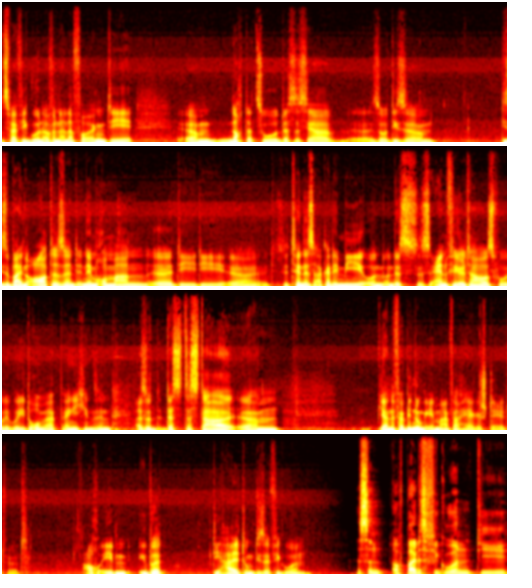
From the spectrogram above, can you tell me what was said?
zwei Figuren aufeinander folgen, die ähm, noch dazu, das ist ja äh, so diese diese beiden Orte sind in dem Roman, äh, die, die, äh, diese Tennisakademie und, und das, das Anfield House, wo, wo die Drogenabhängigen sind. Also, dass, dass da ähm, ja eine Verbindung eben einfach hergestellt wird. Auch eben über die Haltung dieser Figuren. Es sind auch beides Figuren, die,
